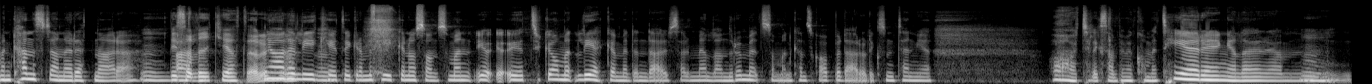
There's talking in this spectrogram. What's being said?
man kan stanna rätt nära. Mm, vissa um, likheter. Ja, det är likheter i grammatiken och sånt. Så man, jag, jag, tycker om att leka med den där så här, mellanrummet som man kan skapa där och liksom tänja oh, till exempel med kommentering eller um, mm.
